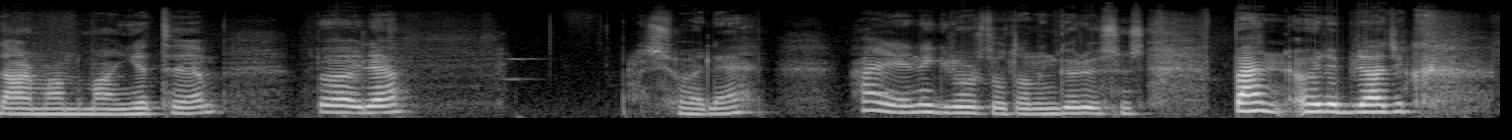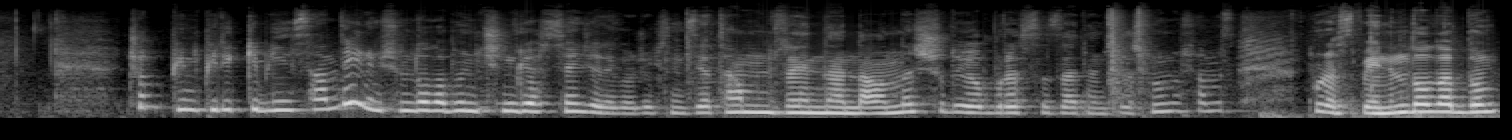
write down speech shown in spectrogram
Darman duman yatağım. Böyle şöyle her yerine giriyoruz odanın görüyorsunuz. Ben öyle birazcık çok pimpirikli bir insan değilim. Şimdi dolabın içini gösterince de göreceksiniz. Yatağımın üzerinden de anlaşılıyor. Burası zaten çalışma masamız. Burası benim dolabım.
